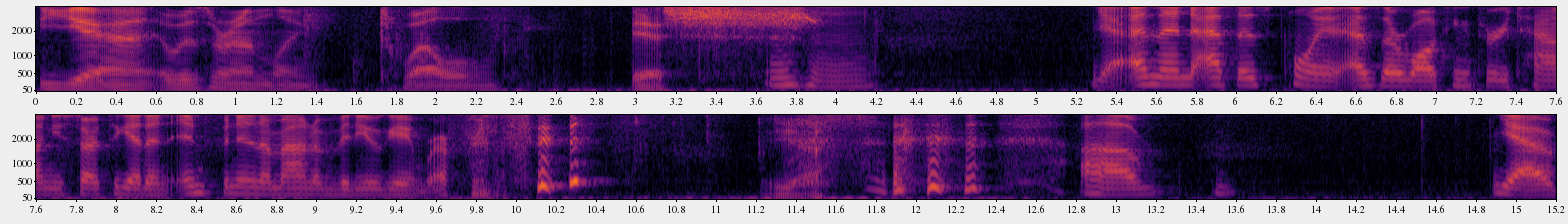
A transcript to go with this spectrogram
Yeah, it was around like twelve ish. Mm-hmm. Yeah, and then at this point, as they're walking through town, you start to get an infinite amount of video game references. Yes. Um, yeah,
